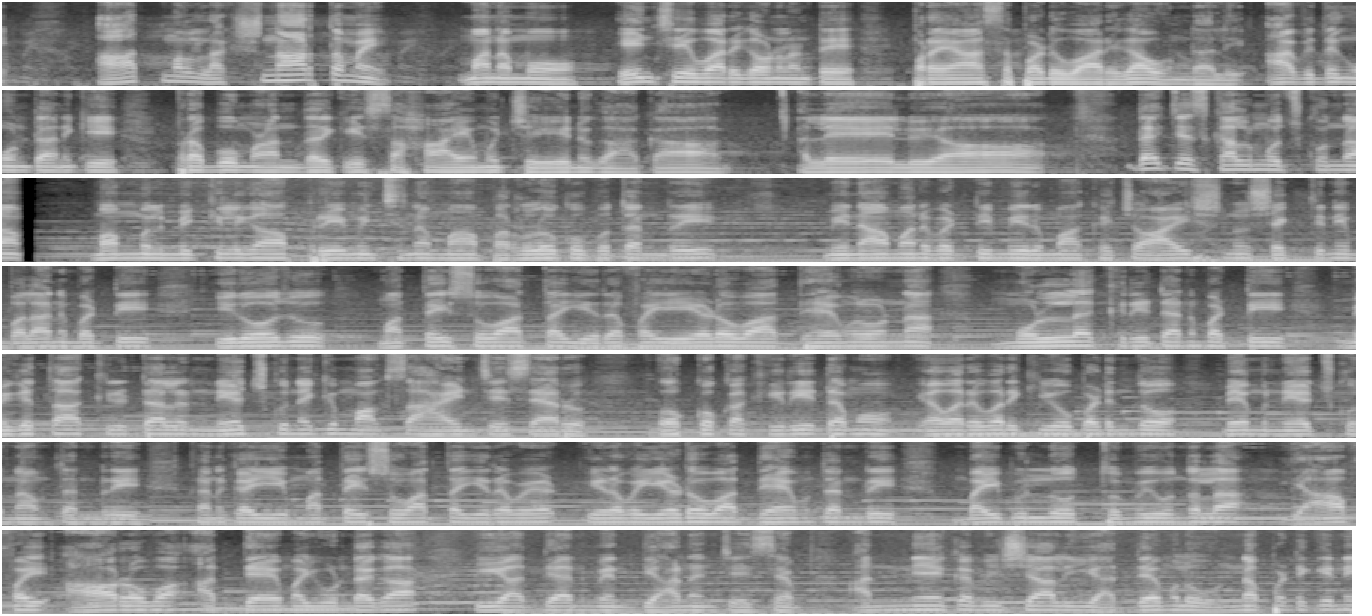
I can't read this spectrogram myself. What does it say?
ఆత్మల రక్షణార్థమై మనము ఏం చేయవారిగా ఉండాలంటే ప్రయాసపడు వారిగా ఉండాలి. ఆ విధంగా ఉండటానికి ప్రభు మనందరికీ సహాయము చేయనుగాక. అలేలుయా దయచేసి కళ్ళు ముచ్చుకుందాం మమ్మల్ని మిక్కిలిగా ప్రేమించిన మా పరలోకపు తండ్రి మీ నామాన్ని బట్టి మీరు మాకు ఆయుష్ను శక్తిని బలాన్ని బట్టి ఈరోజు మత్తై సువార్త ఇరవై ఏడవ అధ్యాయంలో ఉన్న ముళ్ళ కిరీటాన్ని బట్టి మిగతా కిరీటాలను నేర్చుకునేకి మాకు సహాయం చేశారు. ఒక్కొక్క కిరీటము ఎవరెవరికి ఇవ్వబడిందో మేము నేర్చుకున్నాం తండ్రి. కనుక ఈ మత్తయి సువార్త ఇరవై ఇరవై ఏడవ అధ్యాయం తండ్రి బైబిల్లో తొమ్మిది వందల యాభై ఆరవ అధ్యాయం అయి ఉండగా ఈ అధ్యాయాన్ని మేము ధ్యానం చేశాం. అనేక విషయాలు ఈ అధ్యాయంలో ఉన్నప్పటికీ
